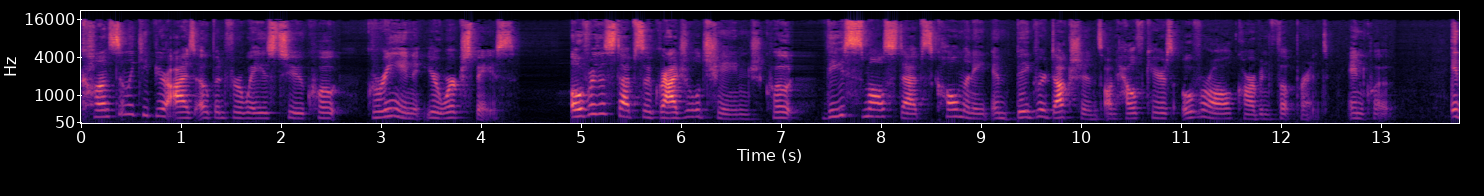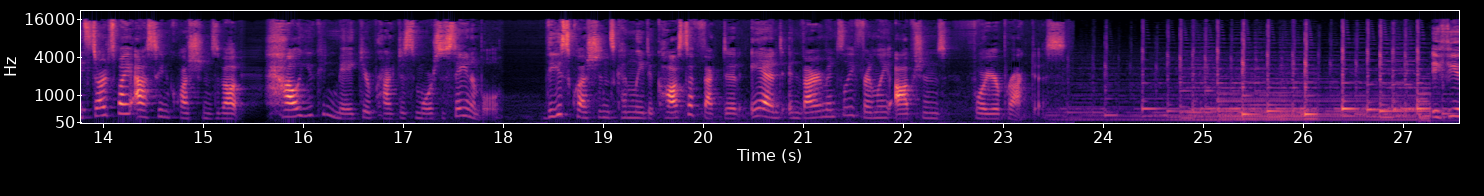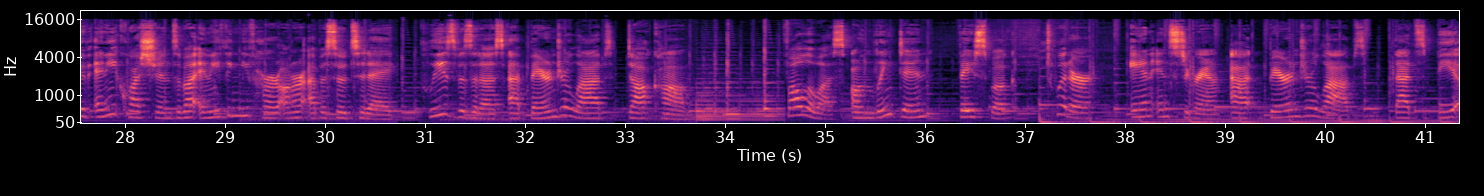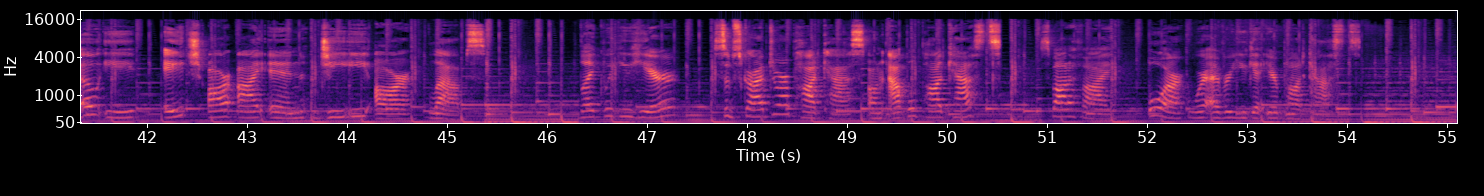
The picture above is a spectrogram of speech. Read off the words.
Constantly keep your eyes open for ways to, quote, green your workspace. Over the steps of gradual change, quote, these small steps culminate in big reductions on healthcare's overall carbon footprint. End quote. It starts by asking questions about how you can make your practice more sustainable. These questions can lead to cost effective and environmentally friendly options for your practice. If you have any questions about anything you've heard on our episode today, please visit us at BoehringerLabs.com. Follow us on LinkedIn, Facebook, Twitter, and Instagram at Boehringer Labs. That's B O E H R I N G E R Labs. Like what you hear? Subscribe to our podcast on Apple Podcasts, Spotify, or wherever you get your podcasts.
